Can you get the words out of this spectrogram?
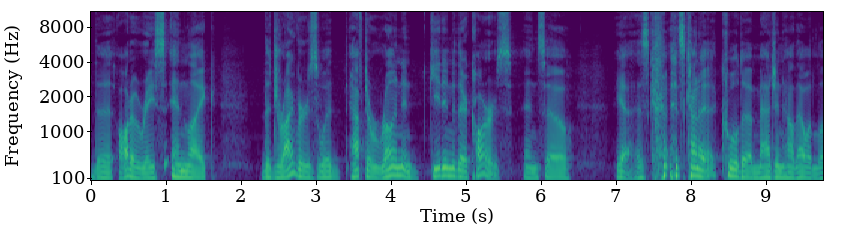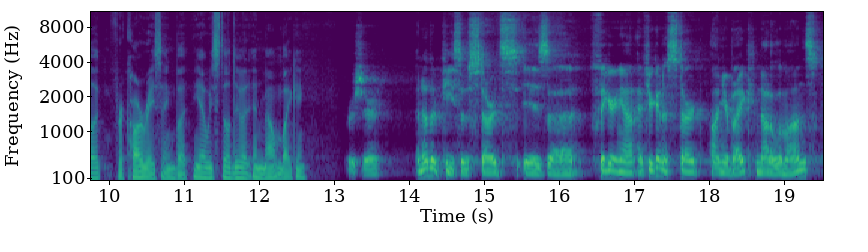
the auto race and like the drivers would have to run and get into their cars. And so, yeah, it's, it's kind of cool to imagine how that would look for car racing, but yeah, we still do it in mountain biking. For sure. Another piece of starts is uh, figuring out if you're going to start on your bike, not a Le Mans,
